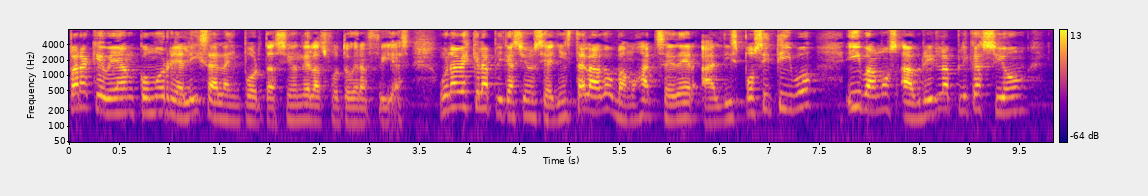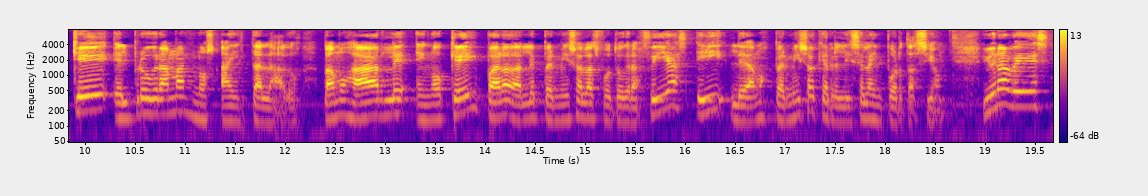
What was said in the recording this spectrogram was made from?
para que vean cómo realiza la importación de las fotografías. Una vez que la aplicación se haya instalado, vamos a acceder al dispositivo y vamos a abrir la aplicación que el programa nos ha instalado. Vamos a darle en OK para darle permiso a las fotografías y le damos permiso a que realice la importación. Y una vez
